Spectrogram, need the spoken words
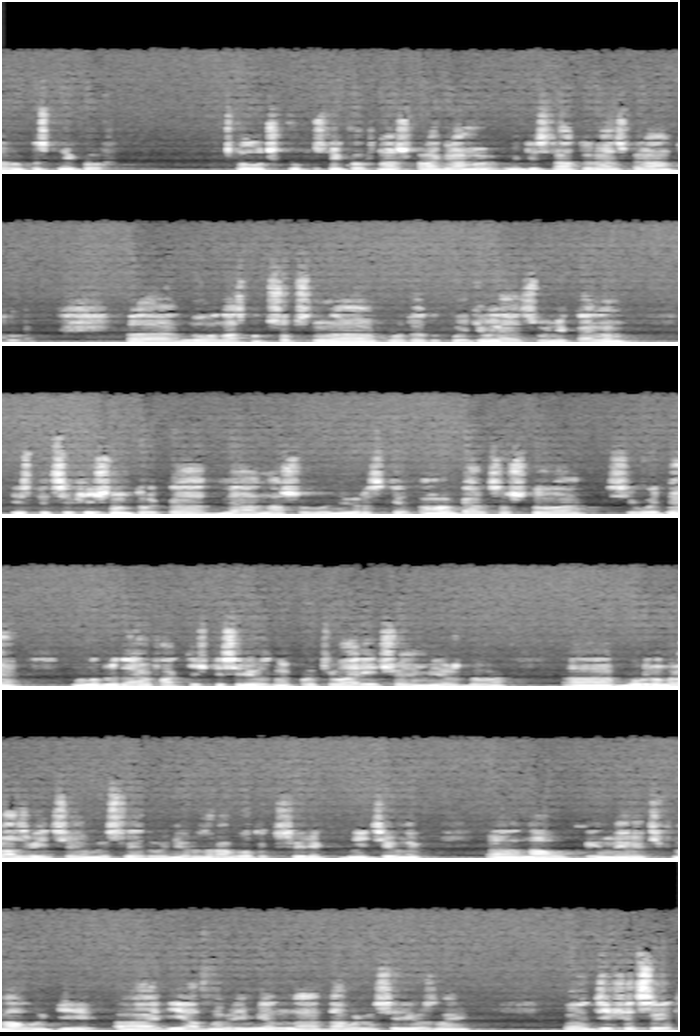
выпускников лучших выпускников нашей программы магистратуры и аспирантуры. Э, но насколько, собственно, вот этот путь является уникальным и специфичным только для нашего университета. Нам кажется, что сегодня мы наблюдаем фактически серьезное противоречие между э, бурным развитием исследований и разработок в сфере когнитивных э, наук и нейротехнологий и одновременно довольно серьезный дефицит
